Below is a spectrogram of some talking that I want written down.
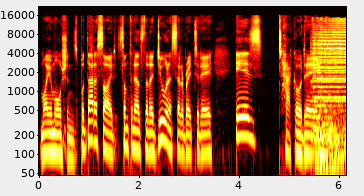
my emotions. But that aside, something else that I do want to celebrate today is Taco Day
